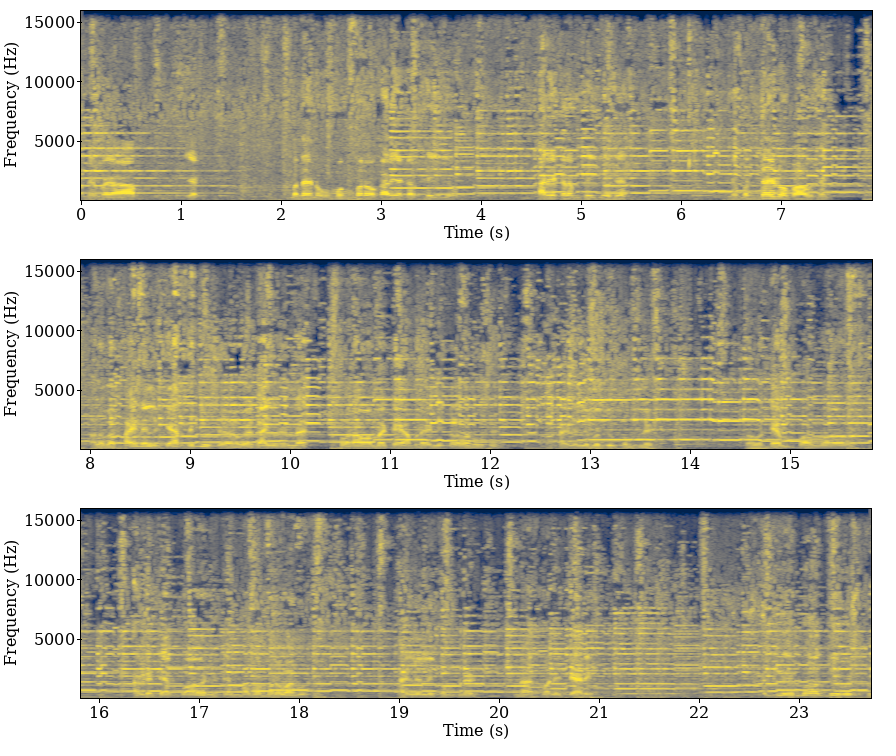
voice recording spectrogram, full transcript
અને ભાઈ આ એક બધાનો ઉમંગ ભરો કાર્યકર થઈ ગયો. કાર્યક્રમ થઈ ગયો છે. ને બધાનો ભાવ છે. હાલો ભાઈ ફાઇનલી તૈયાર થઈ ગયું છે. હવે ગાયોને નાખ ખવડાવવા માટે આપણે નીકળવાનું છે. ફાઇનલી બધું કમ્પ્લીટ હવે ટેમ્પામાં આપણે ટેમ્પો આવે ને ટેમ્પામાં ભરવાનું છે. ફાઇનલી કમ્પ્લીટ નાખવાની તૈયારી. એટલે બધી વસ્તુ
